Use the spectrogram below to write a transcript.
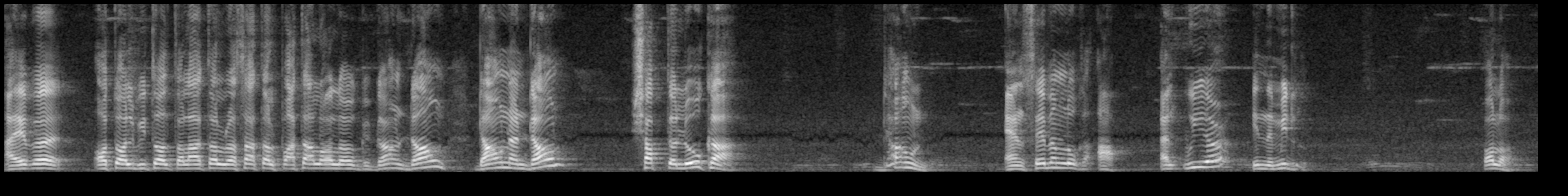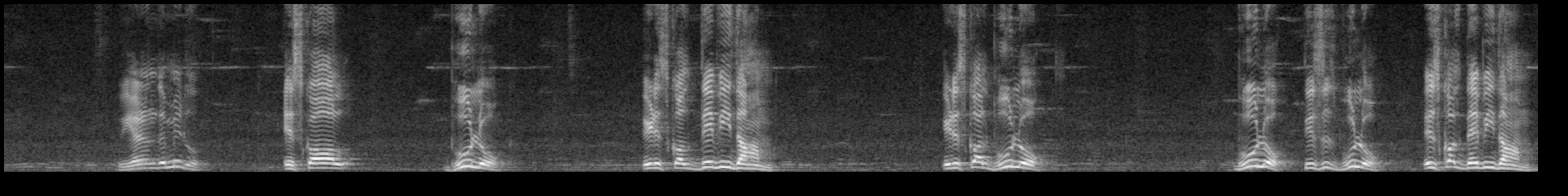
I have a Atal, Vital, Talatal, Rasatal, Patal, down, down, down and down, Sapta Loka, down, and seven loka up. And we are in the middle. Follow. We are in the middle. It's called Bhulok. It is called Devi Dham. It is called Bhulok. Bhulok. This is Bhulok. It's called Devi Dham.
